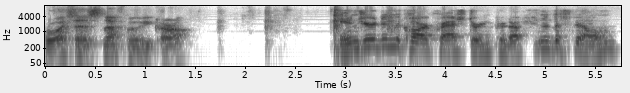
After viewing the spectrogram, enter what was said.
We're watching a snuff movie, Carl. injured in the car crash during production of the film.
